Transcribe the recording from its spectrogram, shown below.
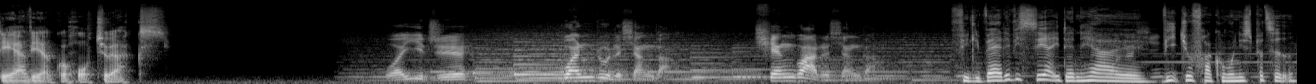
det er ved at gå hårdt til værks. 我一直关注着香港，牵挂着香港。 Philip, hvad er det, vi ser i den her øh, video fra Kommunistpartiet?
